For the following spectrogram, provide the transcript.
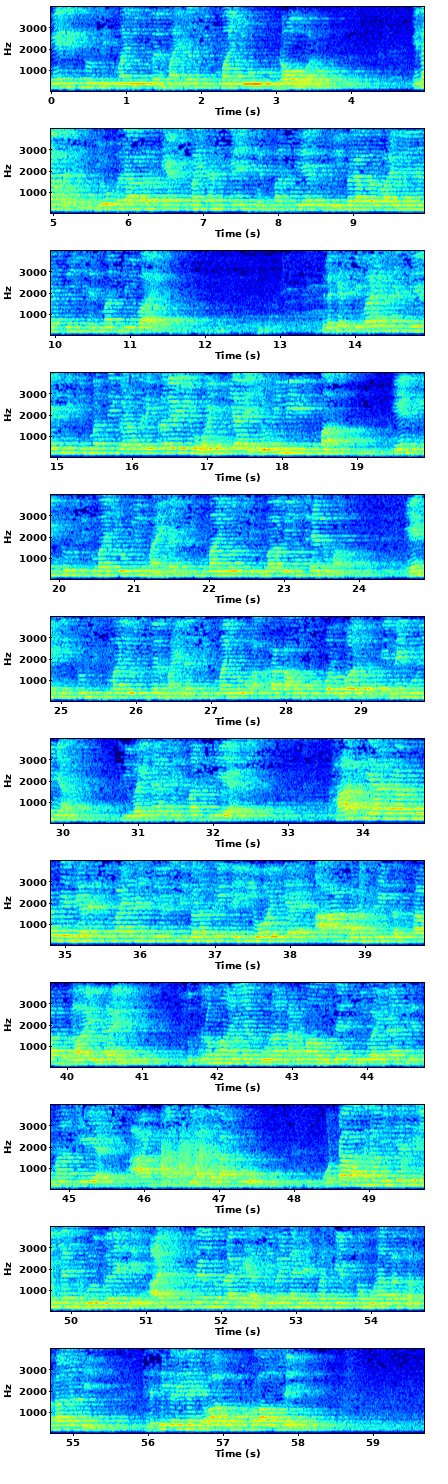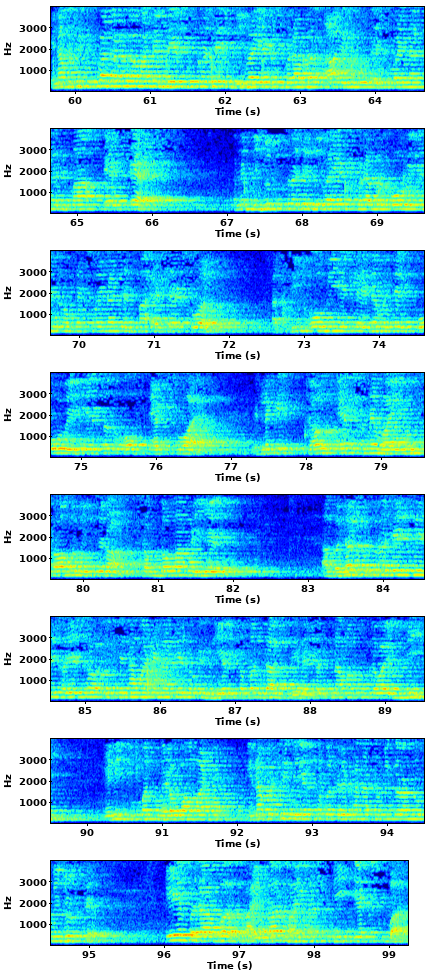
n sigma u square sigma u નો વર્ગ એના પછી u બરાબર x a છેદમાં cx v બરાબર y b છેદમાં cy. એટલે કે cy અને cx ની કિંમતની ગણતરી કરેલી હોય ત્યારે u ની રીતમાં n sigma u v sigma u sigma v છેદમાં n sigma u square sigma u આખા કૌંસ ઉપર વર્ગ એને ગુણ્યા cy ના છેદમાં cx. ખાસ યાદ રાખવું કે જ્યારે cy અને cx ની ગણતરી કરી હોય ત્યારે આ ગણતરી કરતા ભૂલાય નહીં. સૂત્રમાં અહીંયા ગુણાકારમાં આવશે cy ના છેદમાં cx આ ખાસ યાદ રાખવું. મોટા ભાગના વિદ્યાર્થી અહીંયા જ ભૂલ કરે છે. આ જ સૂત્ર એમનો રાખે આ cy ના છેદમાં cx નો ગુણાકાર લખતા નથી. જેથી કરીને જવાબ મોટો આવશે. એના પછી ટૂંકા દાખલા માટે બે સૂત્ર છે dyx r sy ના છેદમાં sx અને બીજું સૂત્ર છે dyx કોવેરિએશન ઓફ xy ના છેદમાં sx વર્ગ. આ cov એટલે એને વચ્ચે કોવેરિએશન ઓફ xy એટલે કે ચલ x અને y નું સહવિચરણ શબ્દોમાં કહીએ તો. આ બધા સૂત્ર જે છે 6 એ 6 એ શેના માટેના છે? તો કે નિયત સંબંધાંક, જેને સંજ્ઞામાં શું કહેવાય? ડી. એની કિંમત મેળવવા માટે. એના પછી નિયત સંબંધ રેખાના સમીકરણનું બીજું સ્ટેપ a બરાબર y બાર bx બાર.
